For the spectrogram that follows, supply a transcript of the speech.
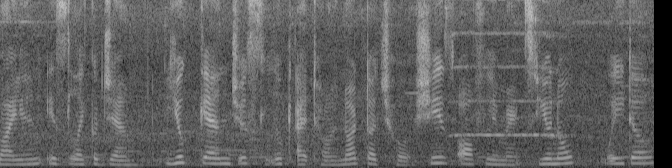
Too is like a gem. You can just look at her, not touch her. She's off limits, you know, waiter.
